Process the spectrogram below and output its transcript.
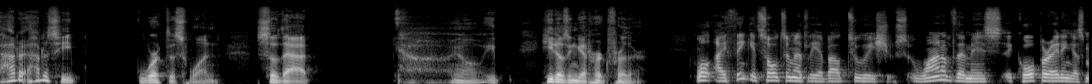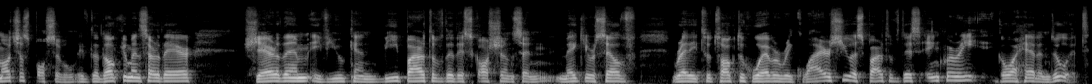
How do, how does he work this one so that you know he he doesn't get hurt further? Well, I think it's ultimately about two issues. One of them is cooperating as much as possible. If the documents are there, share them. If you can be part of the discussions and make yourself ready to talk to whoever requires you as part of this inquiry, go ahead and do it.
